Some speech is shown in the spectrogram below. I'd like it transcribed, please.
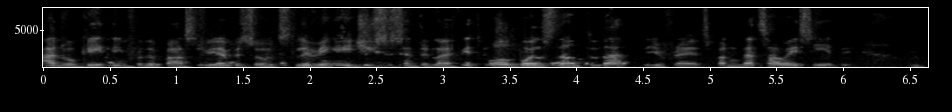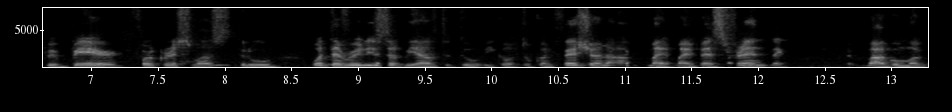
advocating for the past few episodes, living a Jesus-centered life. It all boils down to that, dear friends. Parang that's how I see it. We prepare for Christmas through whatever it is that we have to do. We go to confession. Uh, My, my best friend, like bago mag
